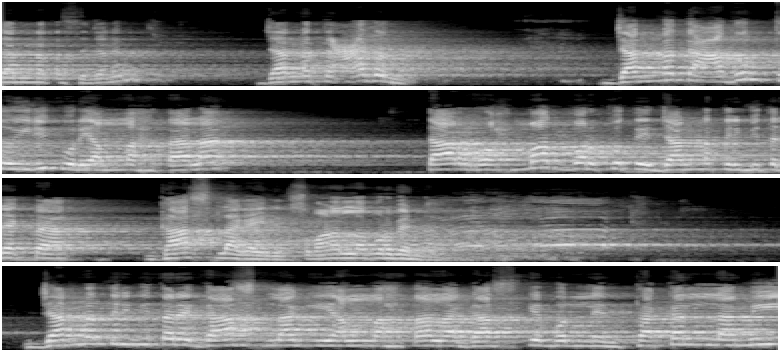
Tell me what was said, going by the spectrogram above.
জান্নাত আছে জানেন? জান্নাতে আদন। জান্নাতে আদন তৈরি করে আল্লাহ তাআলা তার রহমত, বরকতে জান্নাতের ভিতরে একটা গাছ লাগাইলেন সুবহানাল্লাহ পড়বেন না। জান্নাতের ভিতরে গাছ লাগিয়ে আল্লাহ তাআলা গাছকে বললেন, তাকাল্লামি,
